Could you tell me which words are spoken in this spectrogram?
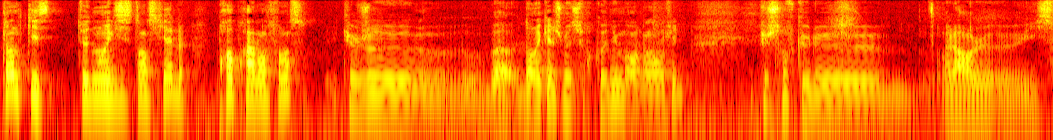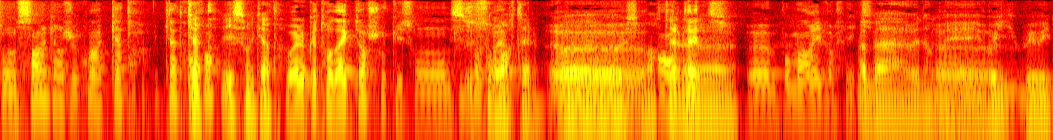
plein de questionnements existentiels propres à l'enfance que je bah, dans lesquels je me suis reconnu en regardant le film je trouve que le alors le, ils sont 5 hein, je crois 4 quatre, Quatre, ils sont quatre. ouais le quatre d'acteurs je trouve qu'ils sont, Ils sont mortels. Euh, Ouais, ils sont mortels, en tête euh, euh, pour moi River Phoenix Ah bah non mais oui, oui, oui.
